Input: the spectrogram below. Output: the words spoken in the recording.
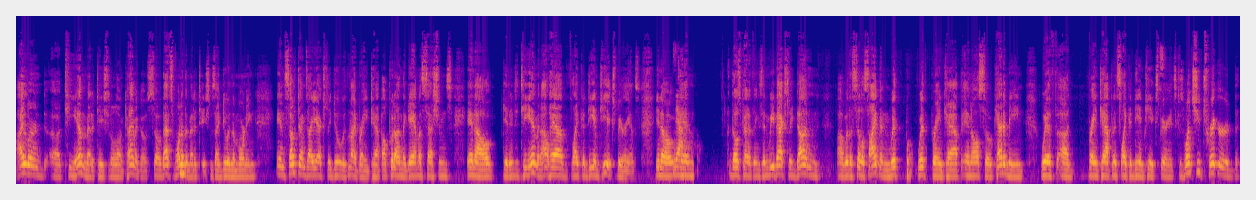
I learned uh, TM meditation a long time ago. So that's one of the meditations I do in the morning. And sometimes I actually do it with my brain tap. I'll put on the gamma sessions and I'll get into TM and I'll have like a DMT experience, you know, yeah. and those kind of things. And we've actually done uh, with a psilocybin with with brain tap and also ketamine with uh, brain tap, and it's like a DMT experience because once you triggered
